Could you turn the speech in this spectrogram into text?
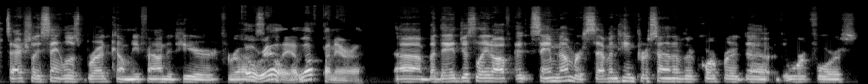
it's actually a St. Louis bread company founded here for us. Oh, really? I love Panera. Uh, but they just laid off uh, same number, 17% of their corporate uh, workforce.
